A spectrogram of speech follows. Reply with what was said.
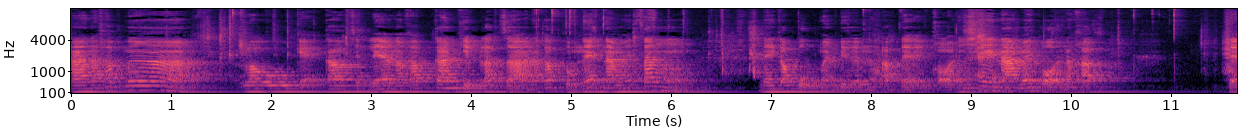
อ่านะครับเมื่อ เราแกะกาวเสร็จแล้วนะครับ การเก็บรักษานะครับ ผมแนะนำให้ตั้งในกระปุกเหมือนเดิมนะครับ แต่ขอที่แช่น้ำไว้ก่อนนะครับ แต่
